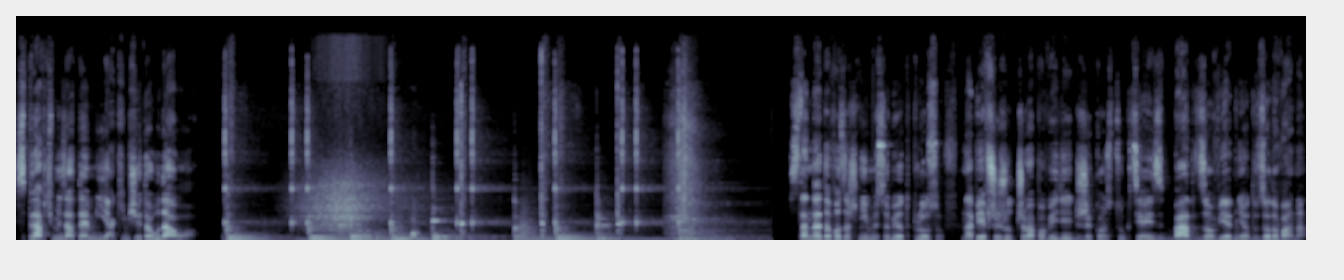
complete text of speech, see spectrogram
Sprawdźmy zatem, jak im się to udało. Standardowo zacznijmy sobie od plusów. Na pierwszy rzut trzeba powiedzieć, że konstrukcja jest bardzo wiernie odwzorowana.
